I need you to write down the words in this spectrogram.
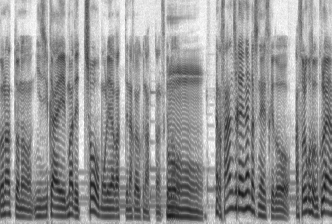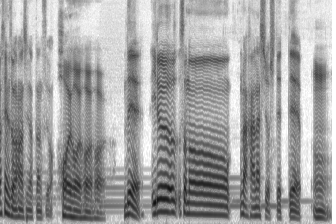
その後の二次会まで超盛り上がって仲良くなったんですけど。なんか三次会なんかしないですけど、あ、それこそウクライナ戦争の話になったんですよ。はいはいはいはい。で、いろいろ、その、まあ話をしてって、うん。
